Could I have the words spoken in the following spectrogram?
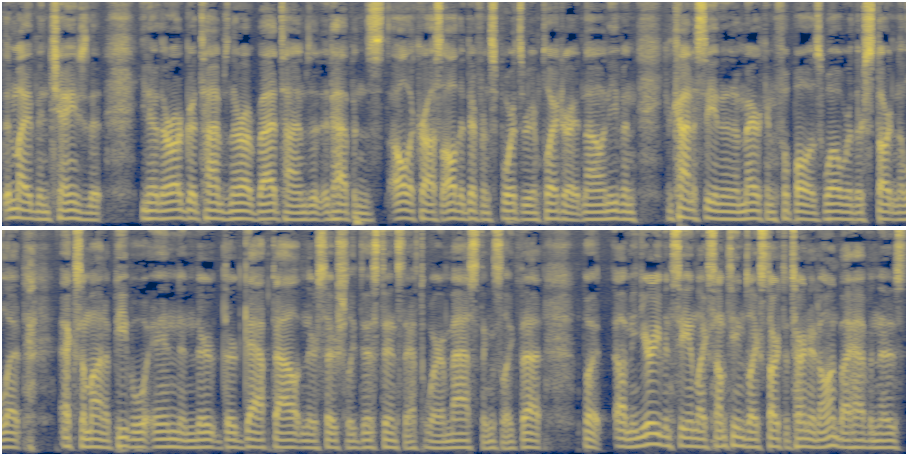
it might have been changed that, you know, there are good times and there are bad times. It, it happens all across all the different sports that are being played right now. And even you're kind of seeing in American football as well, where they're starting to let X amount of people in and they're, they're gapped out and they're socially distanced. They have to wear a mask, things like that. But I mean, you're even seeing like some teams like start to turn it on by having those,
